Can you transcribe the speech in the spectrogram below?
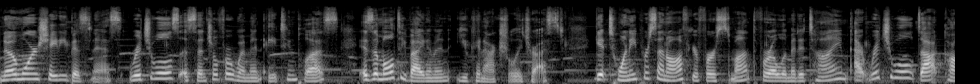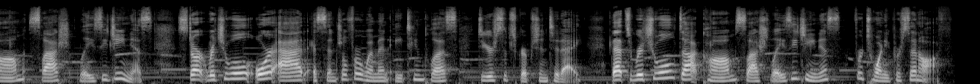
No more shady business. Rituals Essential for Women 18 Plus is a multivitamin you can actually trust. Get 20% off your first month for a limited time at ritual.com slash lazygenius. Start Ritual or add Essential for Women 18 Plus to your subscription today. That's ritual.com slash lazygenius for 20% off.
